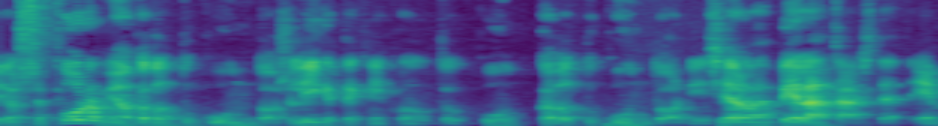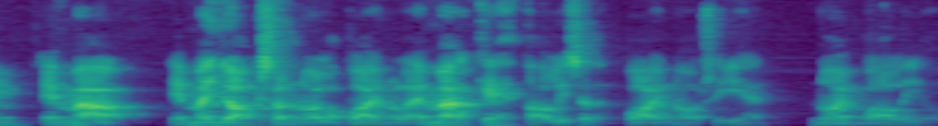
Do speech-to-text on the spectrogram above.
jos se formi on katsottu kuntoon, se liiketekniikka on katsottu kun- katsottu kuntoon, niin siellä vähän pelätään sitä, että en, en, mä, en mä jaksa noilla painoilla, en mä kehtaa lisätä painoa siihen noin paljon.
